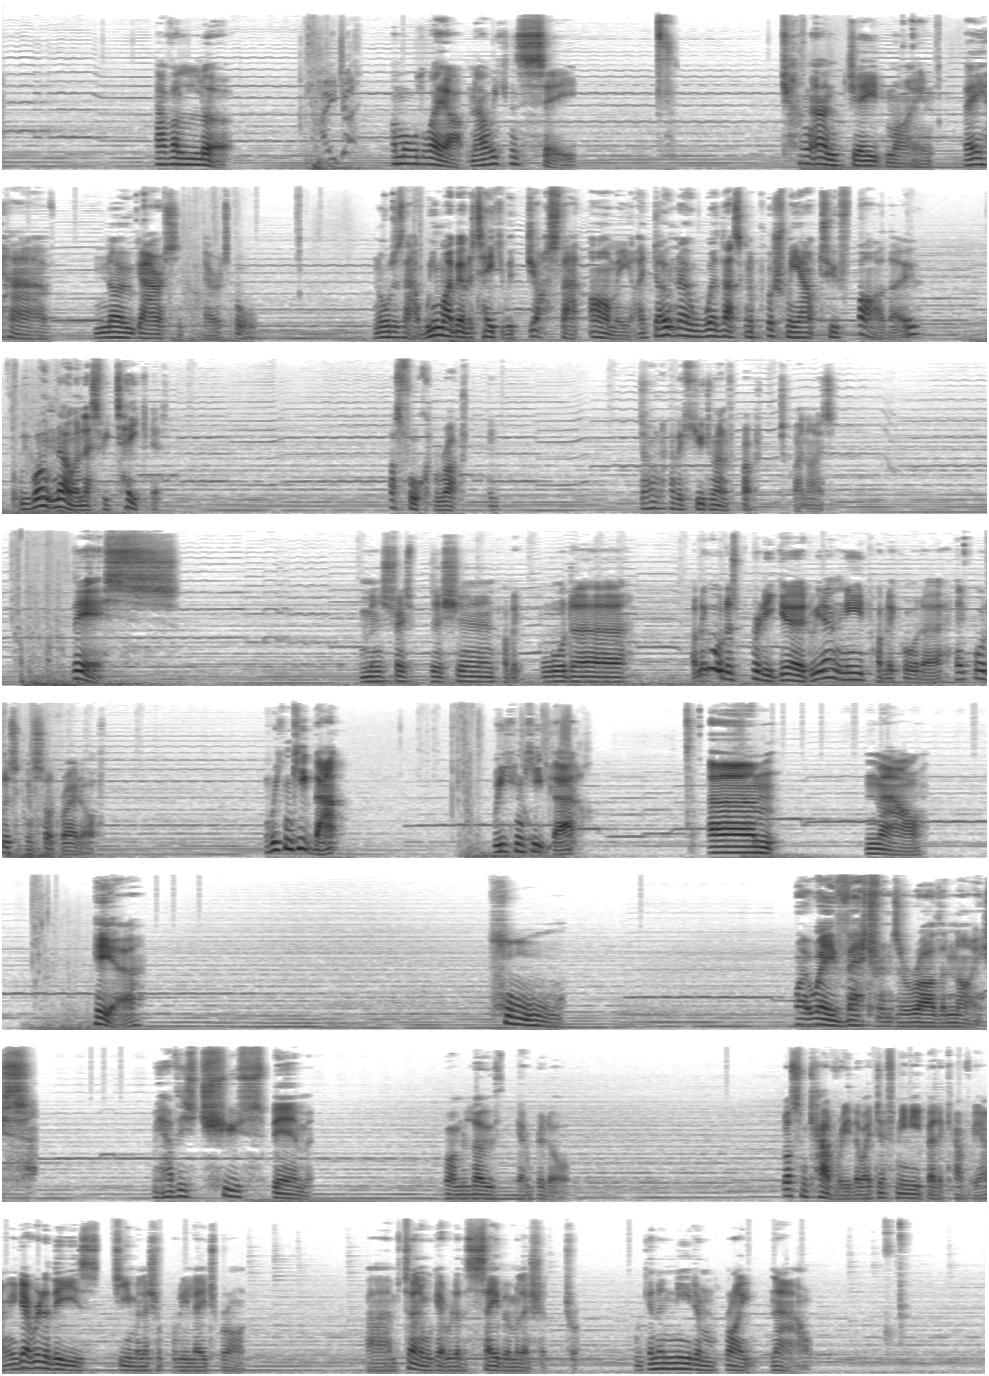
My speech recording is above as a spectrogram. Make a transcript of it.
Have a look. Come all the way up. Now we can see Chang'an Jade Mine. They have no garrison there at all. Nor does that. We might be able to take it with just that army. I don't know whether that's going to push me out too far, though. But we won't know unless we take it. Plus 4 corruption. I don't have a huge amount of corruption, which is quite nice. This Administrative position, public order. Public order's pretty good. We don't need public order. Headquarters can sort right off. We can keep that. We can keep that. Um, now, here. Ooh. White Wave veterans are rather nice. We have these two spearmen who I'm loath to get rid of. Got some cavalry, though I definitely need better cavalry. I'm going to get rid of these G militia probably later on. Um, certainly we'll get rid of the Saber militia later on. We're going to need them right now.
